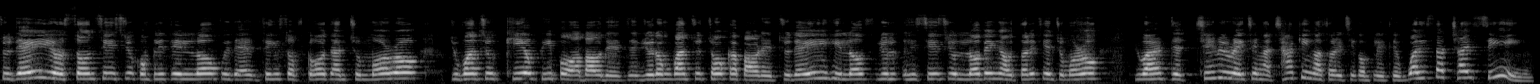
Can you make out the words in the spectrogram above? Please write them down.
Today your son sees you completely in love with the things of God, and tomorrow you want to kill people about it. You don't want to talk about it. Today he loves you. He sees you loving authority, and tomorrow you are deteriorating, attacking authority completely. What is that child seeing?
